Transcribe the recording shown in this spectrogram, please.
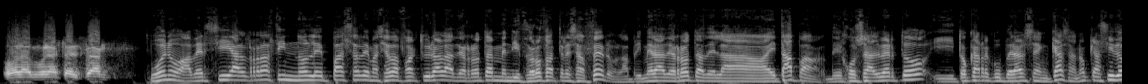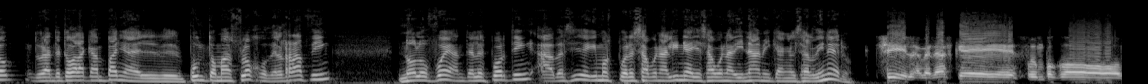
Hola, buenas tardes, Fran. Bueno, a ver si al Racing no le pasa demasiada factura la derrota en Mendizorroza 3 a 0, la primera derrota de la etapa de José Alberto y toca recuperarse en casa, ¿no? Que ha sido durante toda la campaña el punto más flojo del Racing, no lo fue ante el Sporting, a ver si seguimos por esa buena línea y esa buena dinámica en el Sardinero. Sí, la verdad es que fue un poco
